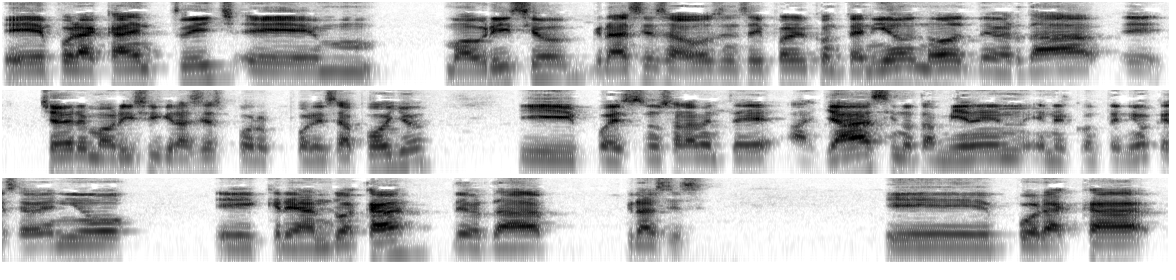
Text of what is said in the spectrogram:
Eh, por acá en Twitch, eh, Mauricio, gracias a vos, Sensei, por el contenido. No, de verdad, eh, chévere, Mauricio, y gracias por, por ese apoyo. Y pues no solamente allá, sino también en, el contenido que se ha venido eh, creando acá. De verdad, gracias. Eh, por acá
